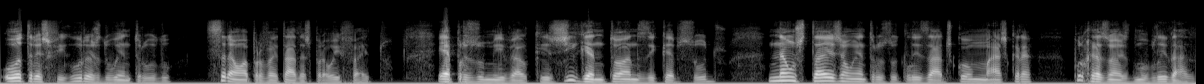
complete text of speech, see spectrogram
outras figuras do entrudo serão aproveitadas para o efeito. É presumível que gigantones e cabeçudos não estejam entre os utilizados como máscara por razões de mobilidade.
